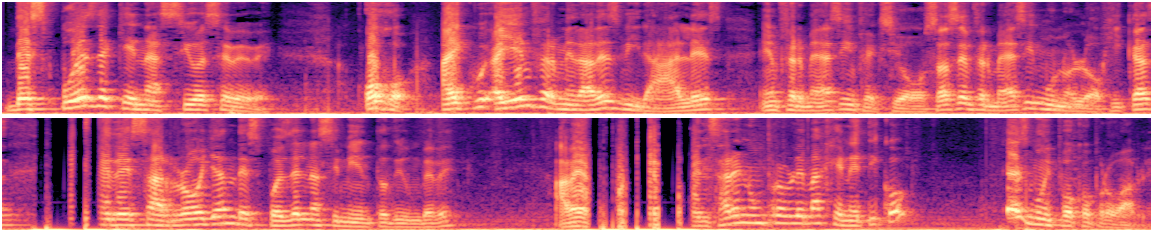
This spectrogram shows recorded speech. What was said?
después de que nació ese bebé. Ojo, hay, hay enfermedades virales, enfermedades infecciosas, enfermedades inmunológicas que se desarrollan después del nacimiento de un bebé. A ver, pensar en un problema genético es muy poco probable.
